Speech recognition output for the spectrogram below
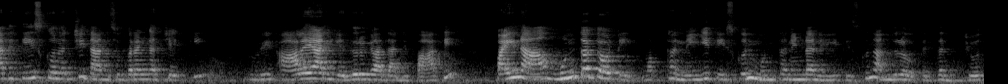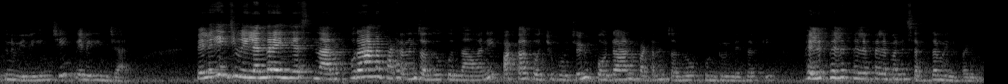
అది తీసుకొని వచ్చి దాన్ని శుభ్రంగా చెక్కి ఆలయానికి ఎదురుగా దాన్ని పాతి పైన ముంతతోటి మొత్తం నెయ్యి తీసుకొని ముంత నిండా నెయ్యి తీసుకొని అందులో పెద్ద జ్యోతిని వెలిగించి వెలిగించారు వెలిగించి వీళ్ళందరూ ఏం చేస్తున్నారు? పురాణ పఠనం చదువుకుందామని పక్కకు వచ్చి కూర్చొని పురాణ పఠనం చదువుకుంటుండేసరికి పెళ్ళి పెళ్ళ పెళ్ళ పెళ్ళమని శబ్దం వినపడింది.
